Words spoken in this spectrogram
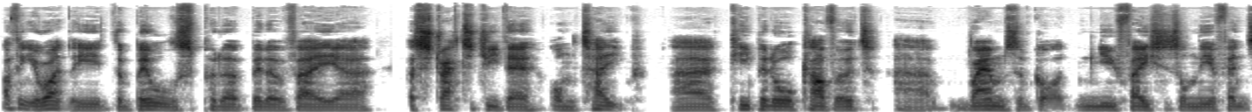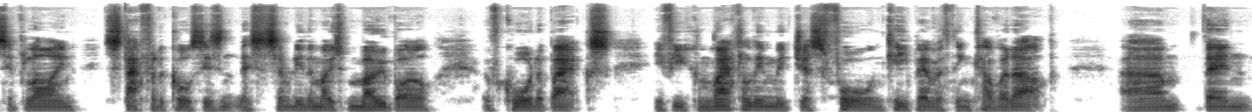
I think you're right. The the Bills put a bit of a uh, a strategy there on tape. Uh, keep it all covered. Uh, Rams have got new faces on the offensive line. Stafford, of course, isn't necessarily the most mobile of quarterbacks. If you can rattle him with just four and keep everything covered up, um, then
